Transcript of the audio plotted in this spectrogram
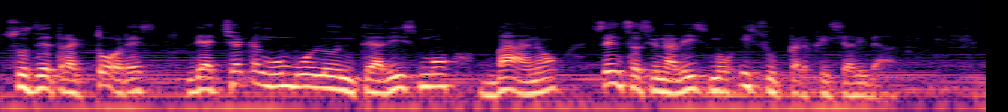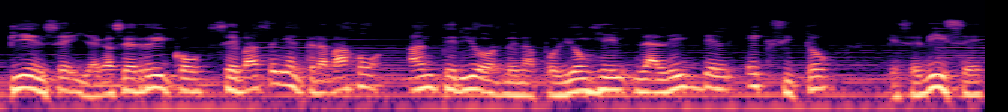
Sus detractores le achacan un voluntarismo vano, sensacionalismo y superficialidad. Piense y hágase rico se basa en el trabajo anterior de Napoleón Hill, La ley del éxito, que se dice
